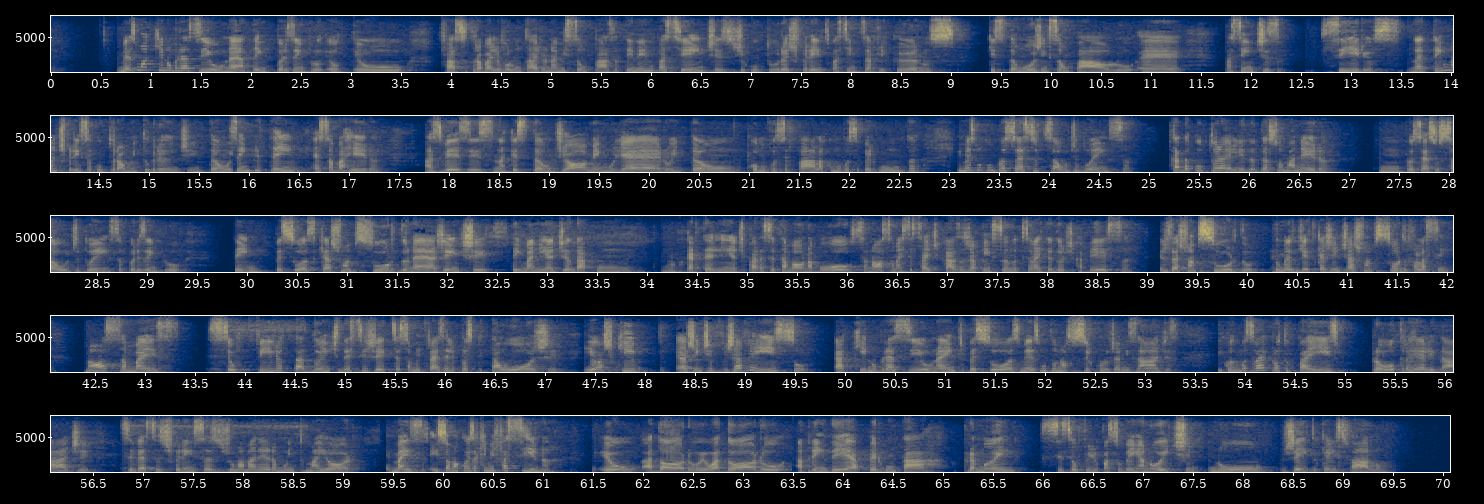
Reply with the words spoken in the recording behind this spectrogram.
mesmo aqui no Brasil, né? Tem, por exemplo, eu, eu faço trabalho voluntário na Missão Paz, atendendo pacientes de culturas diferentes, pacientes africanos que estão hoje em São Paulo, é, pacientes sírios, né? Tem uma diferença cultural muito grande, então sempre tem essa barreira. Às vezes na questão de homem, mulher, ou então como você fala, como você pergunta, e mesmo com o processo de saúde e doença. Cada cultura é lida da sua maneira com o processo de saúde e doença. Por exemplo, tem pessoas que acham absurdo, né? A gente tem mania de andar com uma cartelinha de paracetamol na bolsa. Nossa, mas você sai de casa já pensando que você vai ter dor de cabeça? Eles acham absurdo. Do mesmo jeito que a gente acha um absurdo falar assim: nossa, mas seu filho está doente desse jeito, você só me traz ele para o hospital hoje. E eu acho que a gente já vê isso aqui no Brasil, né? Entre pessoas, mesmo do nosso círculo de amizades. E quando você vai para outro país, para outra realidade, você vê essas diferenças de uma maneira muito maior. Mas isso é uma coisa que me fascina. Eu adoro, eu adoro aprender a perguntar para a mãe se seu filho passou bem a noite no jeito que eles falam.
